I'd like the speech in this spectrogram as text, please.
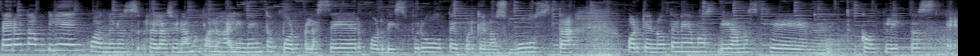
pero también cuando nos relacionamos con los alimentos por placer, por disfrute, porque nos gusta, porque no tenemos, digamos que, mm, conflictos eh,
